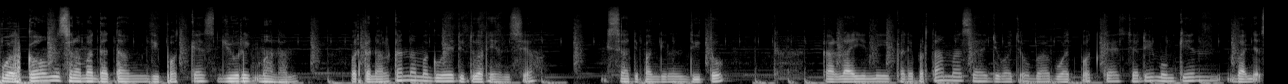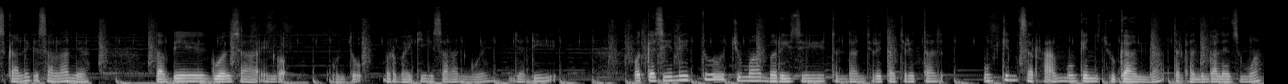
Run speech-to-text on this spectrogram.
Welcome, selamat datang di podcast Jurik Malam. Perkenalkan nama gue Dito Aryansyah, bisa dipanggil Dito. Karena ini kali pertama saya coba-coba buat podcast, jadi mungkin banyak sekali kesalahan ya. Tapi gue usahain kok untuk perbaiki kesalahan gue. Jadi podcast ini tuh cuma berisi tentang cerita-cerita mungkin seram, mungkin juga enggak, tergantung kalian semua.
